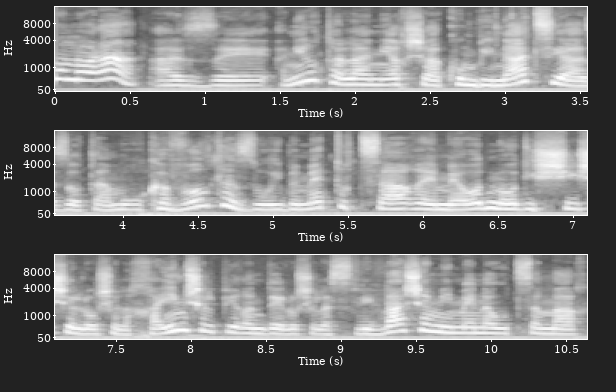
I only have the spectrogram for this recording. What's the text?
הוא נורא. אז uh, אני נוטה להניח שהקומבינציה הזאת, המורכבות הזו, היא באמת תוצר uh, מאוד מאוד אישי שלו, של החיים של פירנדלו, של הסביבה שממנה הוא צמח.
